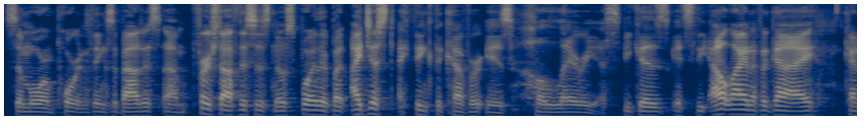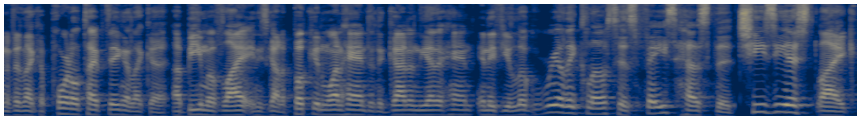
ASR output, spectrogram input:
some more important things about us. Um, first off, this is no spoiler, but I just I think the cover is hilarious because it's the outline of a guy kind of in like a portal type thing or like a, a beam of light and he's got a book in one hand and a gun in the other hand. And if you look really close his face has the cheesiest like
